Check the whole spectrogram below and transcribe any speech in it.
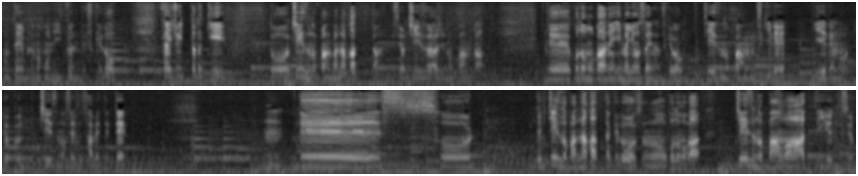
そのテーブルの方に行くんですけど最初行った時とチーズのパンがなかったんですよ。チーズ味のパンが。で子供がね今4歳なんですけどチーズのパン好きで家でもよくチーズ乗せて食べてて。うん。でそでチーズのパンなかったけどその子供が「チーズのパンは?」って言うんですよ。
